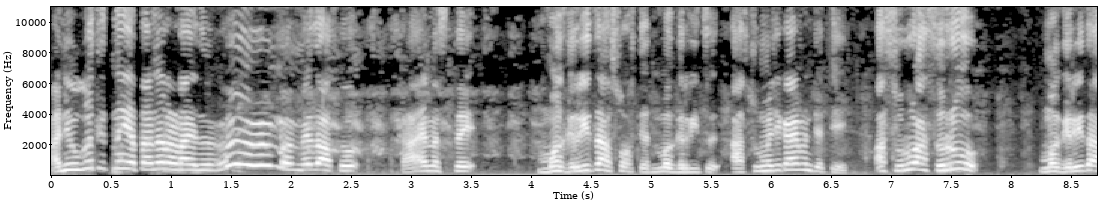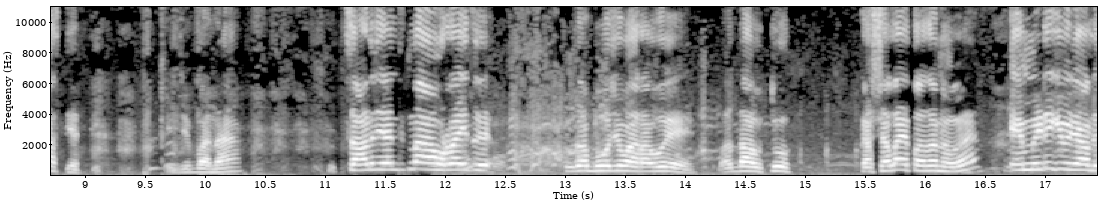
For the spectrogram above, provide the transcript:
आणि उगं तिथनं येताना रडायचं "अं, मम्मी जातो. काय नसते मगरीच असू असतात मगरीच. असू म्हणजे काय म्हणतात ते? असरू असरू. मगरीच असतात ते. त्याची बना चाड द्या तिथनं आवरायचं. तुझा बोज वारा होय. धावतो. कशाला येतात ना एमएडी घेऊन आलो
